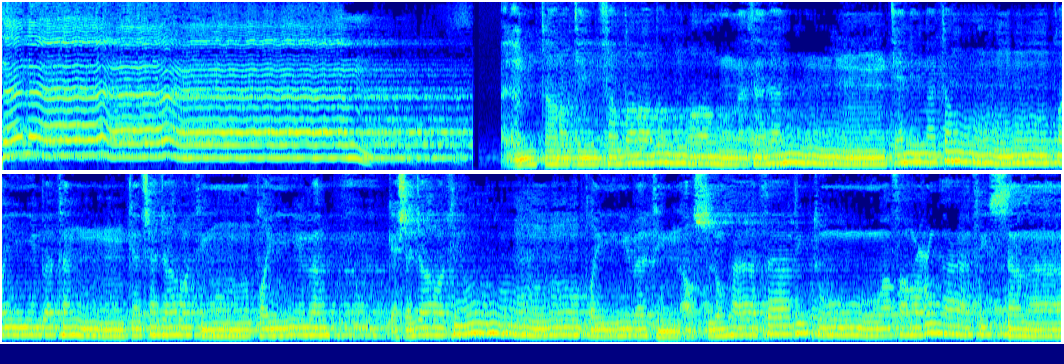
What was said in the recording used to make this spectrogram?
سلام. ألم تر كيف ضرب الله مثلا كلمة طيبة كشجرة طيبة كشجرة طيبة أصلها ثابت وفرعها في السماء.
